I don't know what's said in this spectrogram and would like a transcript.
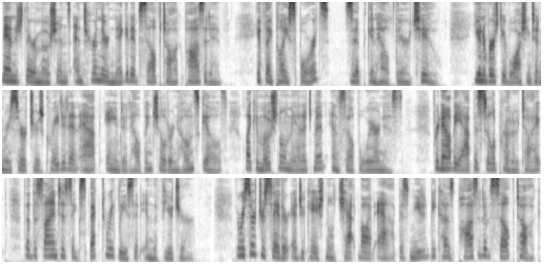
manage their emotions, and turn their negative self talk positive. If they play sports, Zip can help there too. University of Washington researchers created an app aimed at helping children hone skills like emotional management and self awareness. For now, the app is still a prototype, though the scientists expect to release it in the future. The researchers say their educational chatbot app is needed because positive self talk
